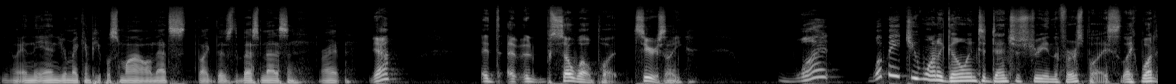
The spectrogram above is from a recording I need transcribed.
you know, in the end, you're making people smile, and that's like there's the best medicine, right? Yeah. It, it, it- so well put. Seriously. What what made you want to go into dentistry in the first place? Like what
